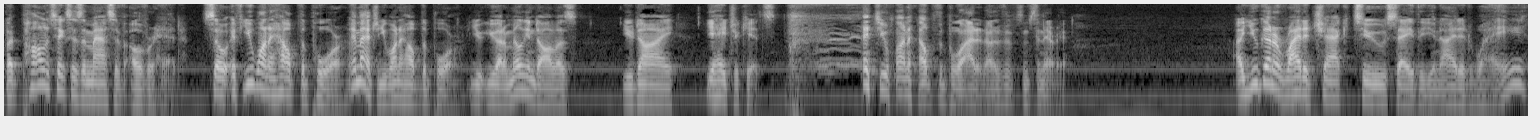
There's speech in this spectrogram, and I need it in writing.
But politics is a massive overhead. So if you want to help the poor, imagine you want to help the poor. You, you got a million dollars, you die, you hate your kids. and you want to help the poor. I don't know, some scenario. Are you going to write a check to, say, the United Way?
